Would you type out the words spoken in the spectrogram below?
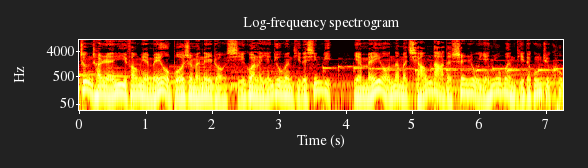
正常人一方面没有博士们那种习惯了研究问题的心力。也没有那么强大的深入研究问题的工具库，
